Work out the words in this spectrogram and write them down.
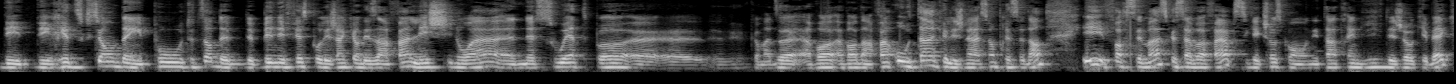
des, des réductions d'impôts, toutes sortes de, de bénéfices pour les gens qui ont des enfants les Chinois euh, ne souhaitent pas euh, comment dire, avoir, avoir d'enfants autant que les générations précédentes. Et forcément, ce que ça va faire, puis c'est quelque chose qu'on est en train de vivre déjà au Québec,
